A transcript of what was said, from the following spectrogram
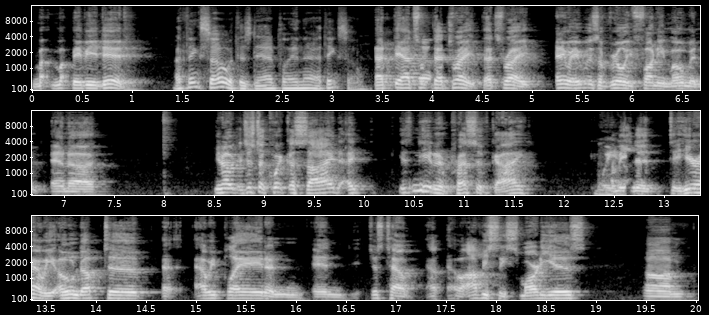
Maybe he did. I think so. With his dad playing there, I think so. That, that's that's right. That's right. Anyway, it was a really funny moment, and uh, you know, just a quick aside. I, isn't he an impressive guy? I mean, to, to, hear how he owned up to uh, how he played and and just how, how obviously smart he is. Um,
